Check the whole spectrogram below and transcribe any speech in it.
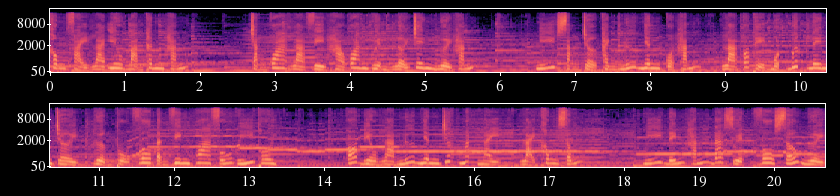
không phải là yêu bản thân hắn. Chẳng qua là vì hào quang quyền lợi trên người hắn. Nghĩ rằng trở thành nữ nhân của hắn Là có thể một bước lên trời, Hưởng thụ vô tận vinh hoa phú quý thôi. Có điều là nữ nhân trước mắt này Lại không giống. Nghĩ đến hắn đã duyệt vô số người,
